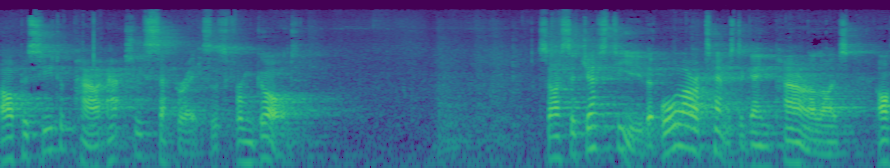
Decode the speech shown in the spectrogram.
our pursuit of power actually separates us from God. So I suggest to you that all our attempts to gain power in our lives are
